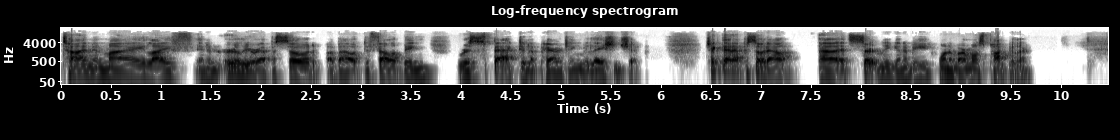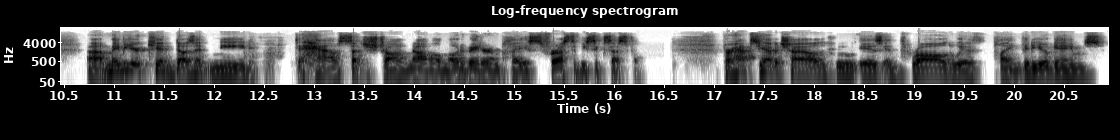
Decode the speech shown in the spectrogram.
time in my life in an earlier episode about developing respect in a parenting relationship. Check that episode out uh, it's certainly going to be one of our most popular. Uh, maybe your kid doesn't need to have such a strong novel motivator in place for us to be successful. Perhaps you have a child who is enthralled with playing video games.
